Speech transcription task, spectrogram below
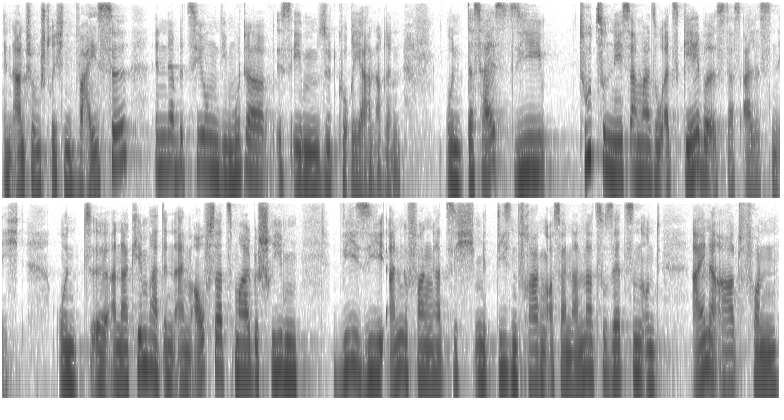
in Anführungsstrichen Weiße in der Beziehung, die Mutter ist eben Südkoreanerin. Und das heißt, sie tut zunächst einmal so, als gäbe es das alles nicht. Und äh, Anna Kim hat in einem Aufsatz mal beschrieben, wie sie angefangen hat, sich mit diesen Fragen auseinanderzusetzen. Und eine Art von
